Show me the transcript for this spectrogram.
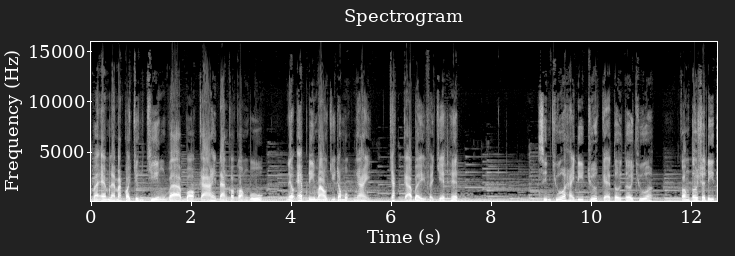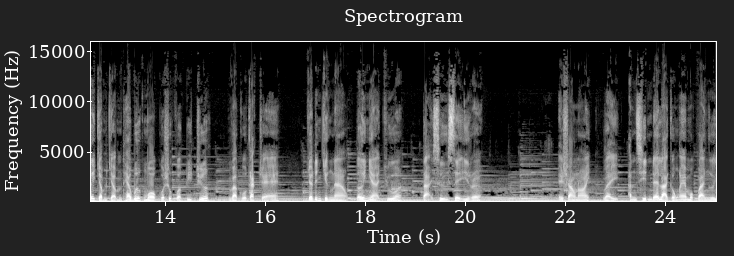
và em lại mắc coi chừng chiên và bò cái đang có con bú. Nếu ép đi mau chỉ trong một ngày, chắc cả bầy phải chết hết. Xin Chúa hãy đi trước kẻ tôi tới Chúa, còn tôi sẽ đi tới chậm chậm theo bước một của súc vật đi trước và của các trẻ, cho đến chừng nào tới nhà Chúa tại xứ Seir. Esau nói, vậy anh xin để lại cùng em một vài người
